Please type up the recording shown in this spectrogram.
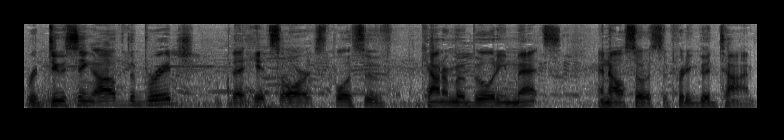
reducing of the bridge that hits our explosive counter mobility METs and also it's a pretty good time.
